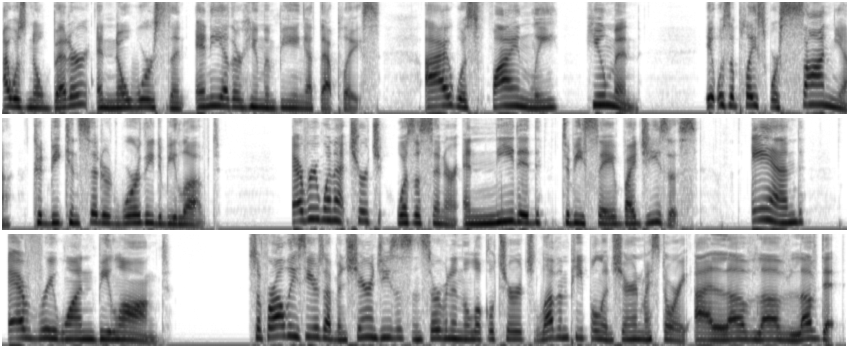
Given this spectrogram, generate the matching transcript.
I was no better and no worse than any other human being at that place. I was finally human. It was a place where Sonya could be considered worthy to be loved. Everyone at church was a sinner and needed to be saved by Jesus. And everyone belonged. So, for all these years, I've been sharing Jesus and serving in the local church, loving people and sharing my story. I love, love, loved it.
